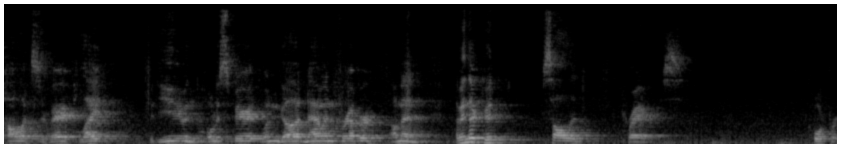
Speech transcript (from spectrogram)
collects are very polite with you and the Holy Spirit, one God, now and forever. Amen. I mean, they're good, solid prayers corporately.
